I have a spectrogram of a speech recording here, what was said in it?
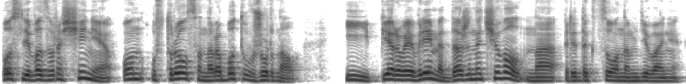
После возвращения он устроился на работу в журнал и первое время даже ночевал на редакционном диване.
